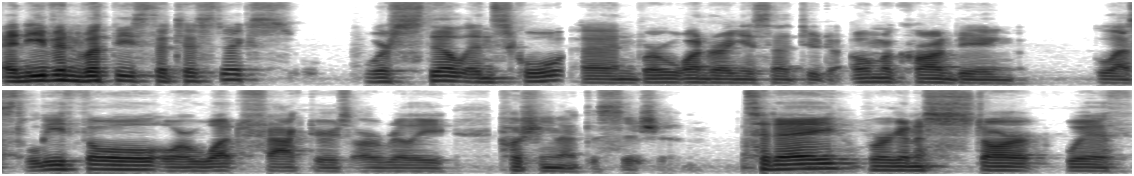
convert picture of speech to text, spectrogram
And even with these statistics, we're still in school and we're wondering is that due to Omicron being less lethal or what factors are really pushing that decision? Today, we're going to start with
